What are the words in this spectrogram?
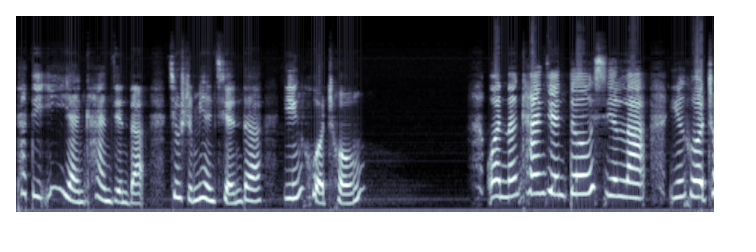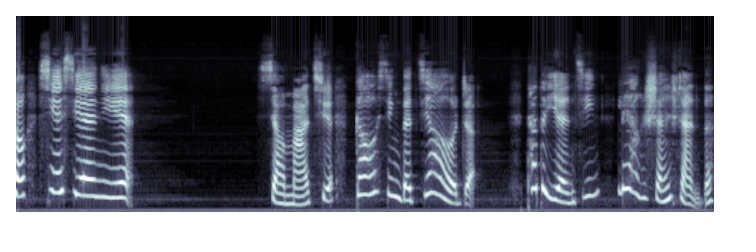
他第一眼看见的就是面前的萤火虫。我能看见东西了，萤火虫，谢谢你。小麻雀高兴地叫着，它的眼睛亮闪闪的，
